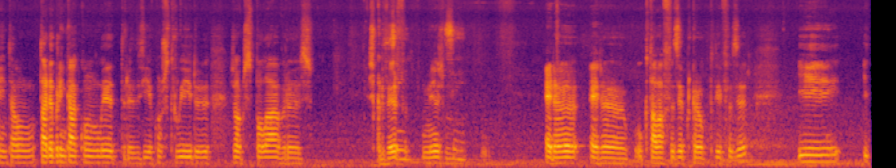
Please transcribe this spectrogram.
então estar a brincar com letras e a construir jogos de palavras, escrever Sim. mesmo, Sim. era, era o que estava a fazer porque era o que podia fazer e, e,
